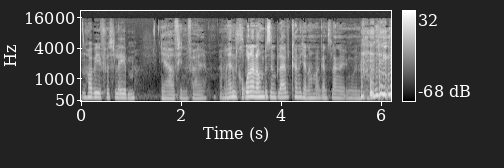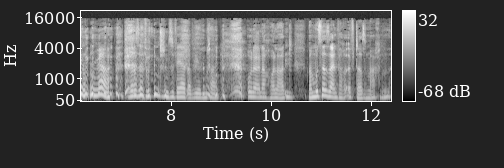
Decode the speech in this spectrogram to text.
ein Hobby fürs Leben. Ja, auf jeden Fall. Wenn Wenn Corona noch ein bisschen bleibt, kann ich ja noch mal ganz lange irgendwo hin. Ja, ist sehr wünschenswert auf jeden Fall. Oder nach Holland. Man muss das einfach öfters machen.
